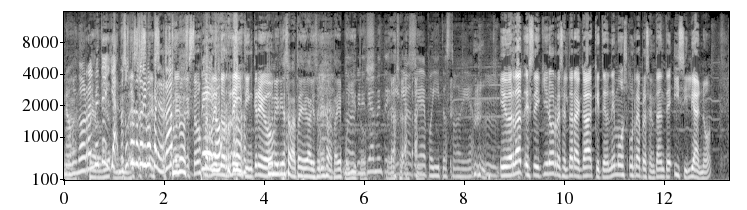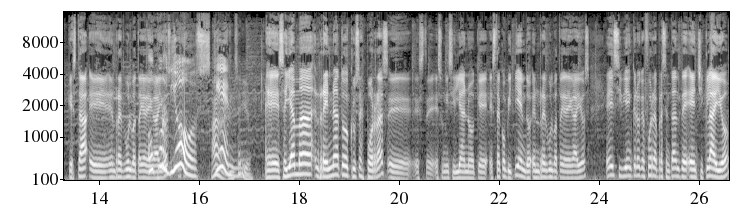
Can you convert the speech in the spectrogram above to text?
no, Ya, no, realmente ya. Nosotros no Es- salimos es- para el rap. Tú no- Estamos pero- perdiendo rating, creo. Tú no irías a batalla de gallos, irías a batalla de No, pollitos. definitivamente De hecho iría a batalla de pollitos todavía. Mm. Y de verdad, este, quiero resaltar acá que tenemos un representante isiliano que está eh, en Red Bull Batalla de Oh, Gallos. por Dios. Ah, ¿Quién? ¿En serio? Eh, se llama Renato Cruces Porras, eh, este es un isiliano que está compitiendo en Red Bull Batalla de Gallos. Él, si bien creo que fue representante en Chiclayo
